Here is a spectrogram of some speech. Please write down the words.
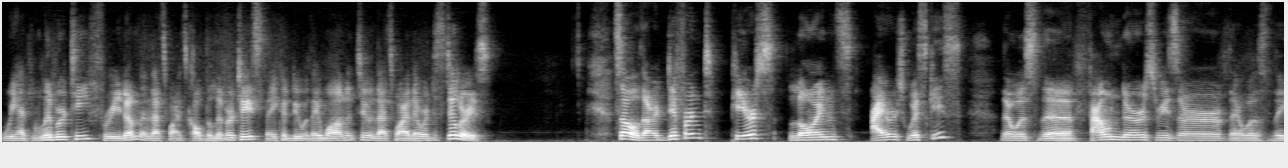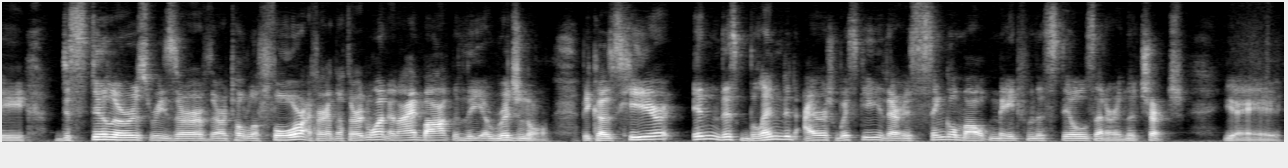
we had liberty, freedom, and that's why it's called the liberties. They could do what they wanted to, and that's why there were distilleries. So there are different Pearse, Lyons Irish whiskies. There was the Founders Reserve, there was the Distillers Reserve. There are a total of four. I forgot the third one, and I bought the original because here in this blended Irish whiskey, there is single malt made from the stills that are in the church. Yay.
